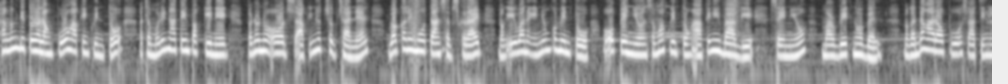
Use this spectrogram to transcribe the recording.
Hanggang dito na lang po ang aking kwento at sa muli nating pakinig, panonood sa aking YouTube channel, huwag kalimutan subscribe, mag-iwan ng inyong komento o opinion sa mga kwentong aking ibagi sa inyo, Marvick Nobel. Magandang araw po sa ating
